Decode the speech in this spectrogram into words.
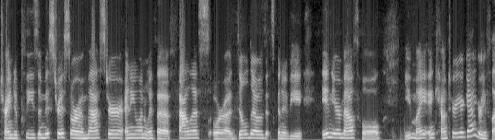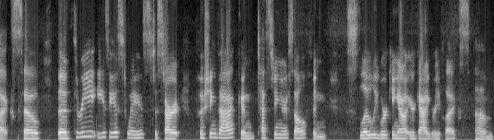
trying to please a mistress or a master, anyone with a phallus or a dildo that's going to be in your mouth hole, you might encounter your gag reflex. So, the three easiest ways to start pushing back and testing yourself and slowly working out your gag reflex. Um,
